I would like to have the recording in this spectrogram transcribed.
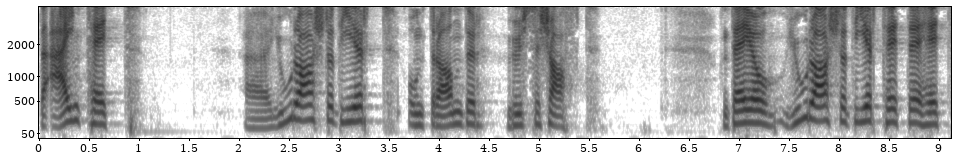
Der eine hat äh, Jura studiert und der andere Wissenschaft. Und der, der Jura studiert hat, der hat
